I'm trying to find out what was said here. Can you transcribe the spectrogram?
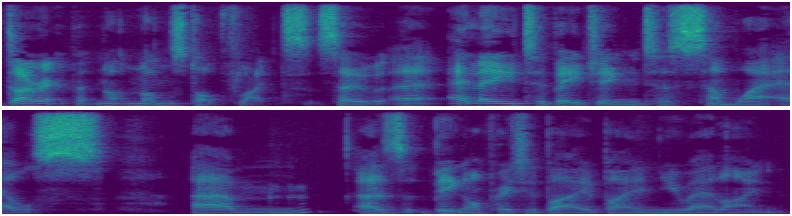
direct but not non-stop flights. So uh, LA to Beijing to somewhere else um, mm-hmm. as being operated by by a new airline,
